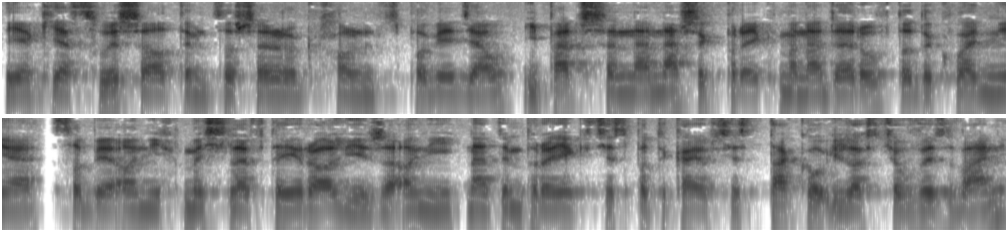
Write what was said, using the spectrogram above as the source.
Jak ja słyszę o tym, co Sherlock Holmes powiedział i patrzę na naszych projekt managerów, to dokładnie sobie o nich myślę w tej roli, że oni na tym projekcie spotykają się z taką ilością wyzwań,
